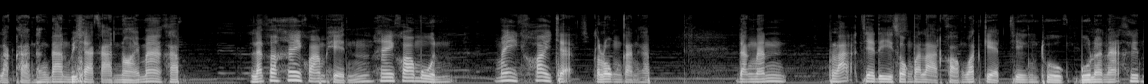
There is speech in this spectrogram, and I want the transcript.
หลักฐานทางด้านวิชาการน้อยมากครับ แล้วก็ให้ความเห็นให้ข้อมูลไม่ค่อยจะตรงกันครับ ดังนั้นพระเจดีย์ทรงประหลาดของวัดเกตจึงถูกบูรณะขึ้น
